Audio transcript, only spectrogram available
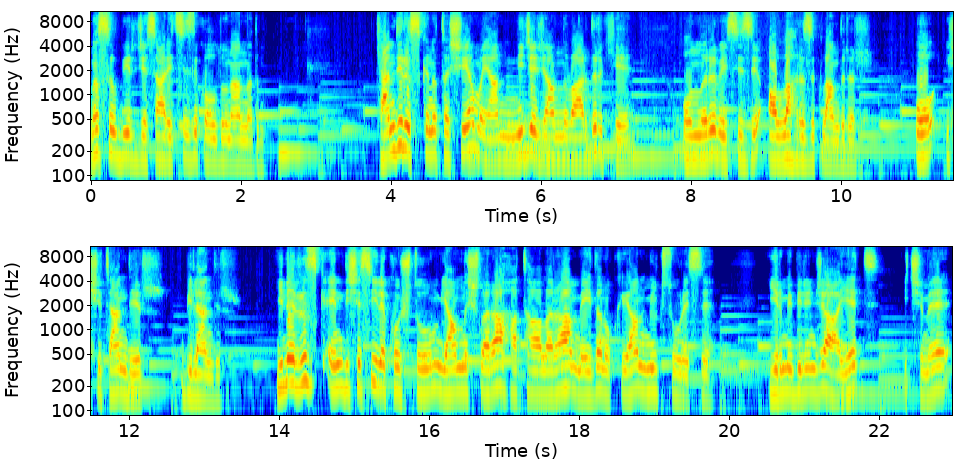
nasıl bir cesaretsizlik olduğunu anladım. Kendi rızkını taşıyamayan nice canlı vardır ki onları ve sizi Allah rızıklandırır. O işitendir, bilendir. Yine rızk endişesiyle koştuğum yanlışlara, hatalara meydan okuyan Mülk suresi 21. ayet içime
